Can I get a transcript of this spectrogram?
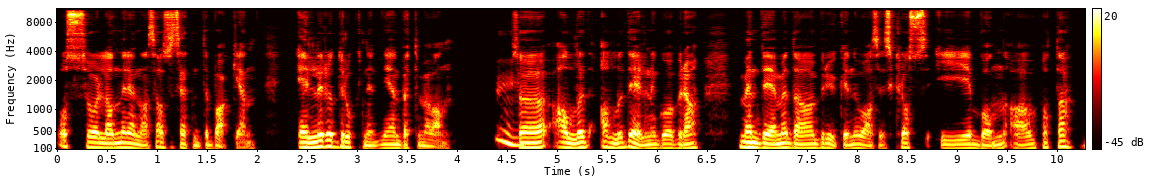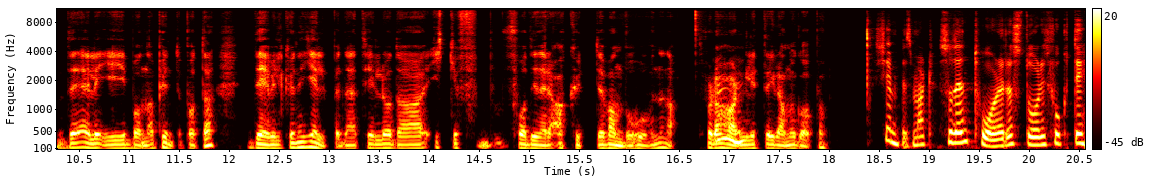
og så la den renne av seg, og så sette den tilbake igjen. Eller å drukne den i en bøtte med vann. Mm. Så alle, alle delene går bra, men det med da å bruke en oasiskloss i bånn av potta, det, eller i bånn av pyntepotta, det vil kunne hjelpe deg til å da ikke få de der akutte vannbehovene, da. For da har den litt grann å gå på. Kjempesmart. Så den tåler å stå litt fuktig.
